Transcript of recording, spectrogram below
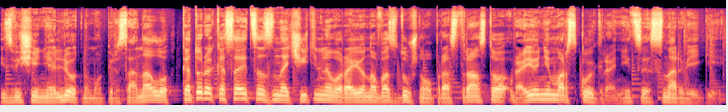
извещение летному персоналу, которое касается значительного района воздушного пространства в районе морской границы с Норвегией.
